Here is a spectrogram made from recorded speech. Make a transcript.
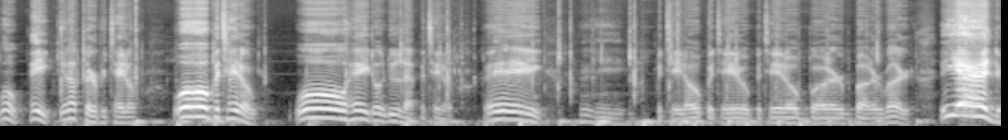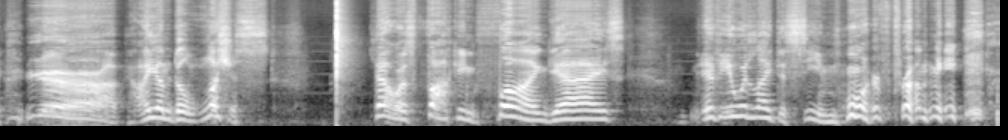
Whoa, hey, get up there, potato. Whoa, potato. Whoa, hey, don't do that, potato. Hey, potato, potato, potato, butter, butter, butter. The end! Yeah! I am delicious! That was fucking fun, guys! If you would like to see more from me,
